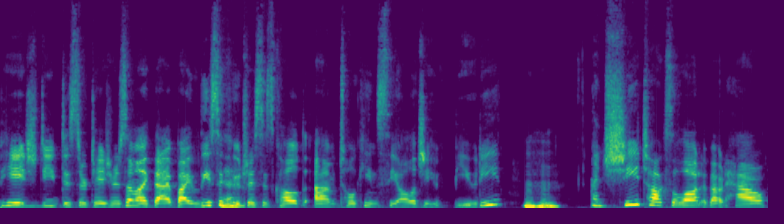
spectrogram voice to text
PhD dissertation or something like that by Lisa yeah. It's called um, Tolkien's Theology of Beauty. Mm-hmm. And she talks a lot about how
